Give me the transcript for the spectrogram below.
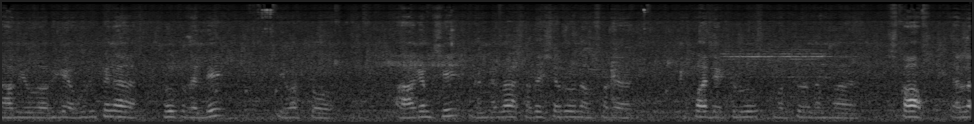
ನಾವು ಅವರಿಗೆ ಉಡುಪಿನ ರೂಪದಲ್ಲಿ ಇವತ್ತು ಆಗಮಿಸಿ ನಮ್ಮೆಲ್ಲ ಸದಸ್ಯರು, ನಮ್ಮ ಸದ ಉಪಾಧ್ಯಕ್ಷರು ಮತ್ತು ನಮ್ಮ ಸ್ಟಾಫ್ ಎಲ್ಲ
